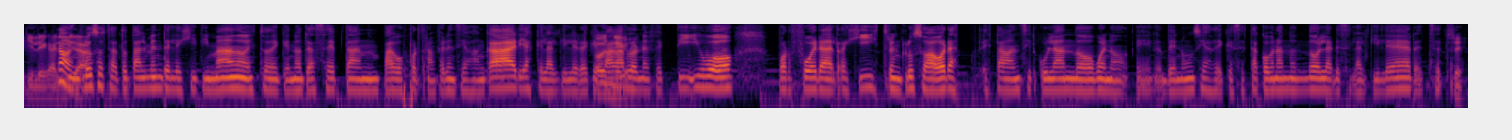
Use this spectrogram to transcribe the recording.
ilegalidad. No, incluso está totalmente legitimado esto de que no te aceptan pagos por transferencias bancarias, que el alquiler hay que pagarlo en efectivo, por fuera del registro, incluso ahora estaban circulando, bueno, eh, denuncias de que se está cobrando en dólares el alquiler, etcétera. Sí.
